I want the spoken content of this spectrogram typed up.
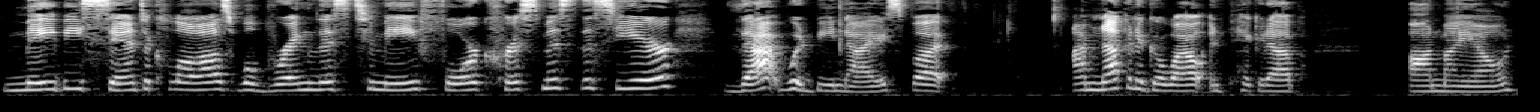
Maybe Santa Claus will bring this to me for Christmas this year. That would be nice, but I'm not going to go out and pick it up on my own,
